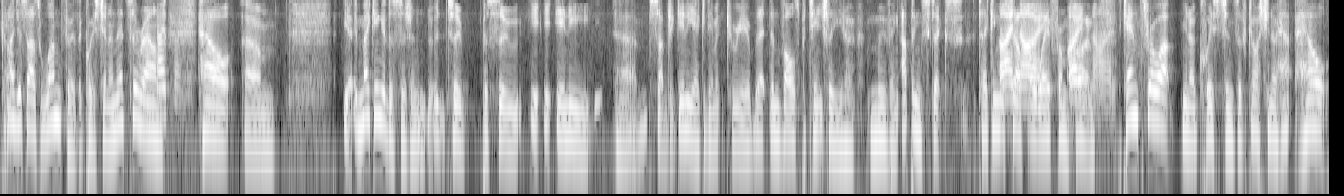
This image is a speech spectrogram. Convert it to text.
Can I just ask one further question, and that's around how um, yeah, making a decision to pursue any um, subject, any academic career that involves potentially, you know, moving, upping sticks, taking yourself away from I home, know. can throw up, you know, questions of, gosh, you know, how how,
